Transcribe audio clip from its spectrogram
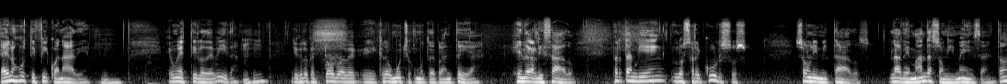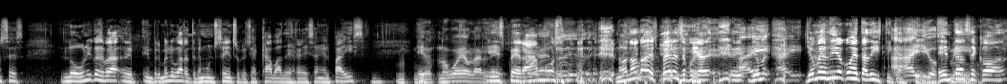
y ahí no justifico a nadie, es un estilo de vida. Yo creo que todo, debe- eh, creo mucho como usted plantea, generalizado, pero también los recursos son limitados, las demandas son inmensas. Entonces, Lo único es, eh, en primer lugar, tenemos un censo que se acaba de realizar en el país. Yo Eh, no voy a hablar de eso. Esperamos. No, no, no, espérense, porque eh, yo, me, yo me río con estadísticas. Ay, Dios Entonces, mío. con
